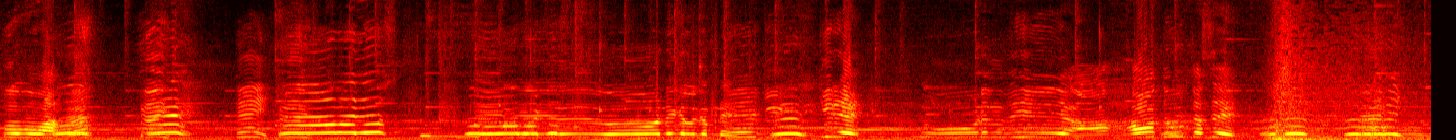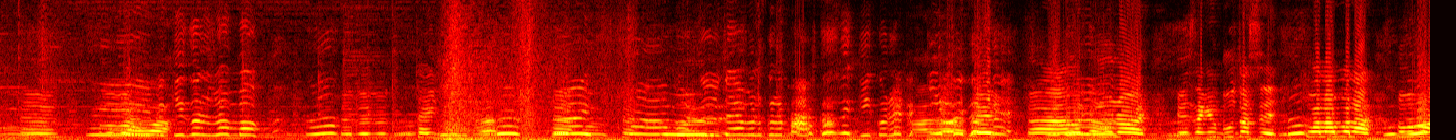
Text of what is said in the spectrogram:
ও বাবা হ্যাঁ? এই এই অনেক গেল কি? রে? দেখি হাওয়াতে উঠতেছে। কি করে সম্ভব তাই এমন করে ভাসতেছে কি করে এটা কি হইতাছে আমার মনে হয় জায়গায় ভূত আছে বলা বলা বলা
